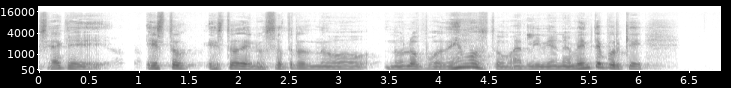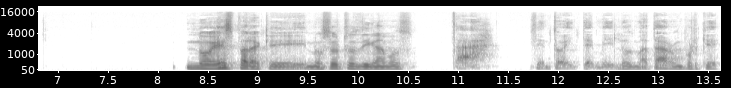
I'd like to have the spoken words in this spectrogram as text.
O sea que esto, esto de nosotros no, no lo podemos tomar livianamente porque no es para que nosotros digamos, ah, 120 mil los mataron porque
